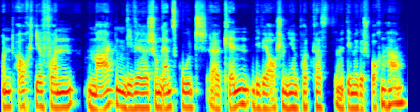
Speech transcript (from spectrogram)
und auch hier von Marken, die wir schon ganz gut äh, kennen, die wir auch schon hier im Podcast, mit dem wir gesprochen haben.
